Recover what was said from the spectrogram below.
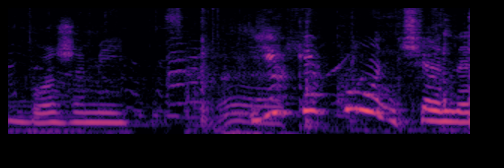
Боже мій. Яке кончене.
